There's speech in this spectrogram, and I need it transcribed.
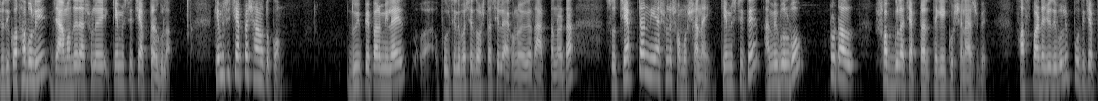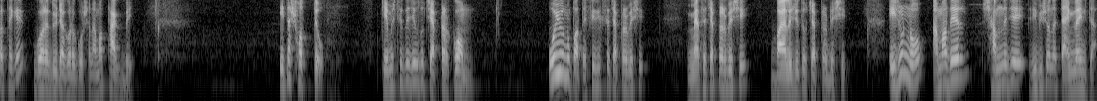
যদি কথা বলি যে আমাদের আসলে কেমিস্ট্রি চ্যাপ্টারগুলা কেমিস্ট্রি চ্যাপ্টার সাধারণত কম। দুই পেপার মিলাই ফুল সিলেবাসে দশটা ছিল, এখন হয়ে গেছে আটটা, নয়টা। সো চ্যাপ্টার নিয়ে আসলে সমস্যা নাই। কেমিস্ট্রিতে আমি বলব টোটাল সবগুলা চ্যাপ্টার থেকেই কোশ্চেন আসবে। ফার্স্ট পার্টে যদি বলি, প্রতি চ্যাপ্টার থেকে গড়ে দুইটা করে কোশ্চেন আমার থাকবে এটা সত্ত্বেও কেমিস্ট্রিতে যেহেতু চ্যাপ্টার কম, ওই অনুপাতে ফিজিক্সে চ্যাপ্টার বেশি ম্যাথে চ্যাপ্টার বেশি বায়োলজিতেও চ্যাপ্টার বেশি। এই জন্য আমাদের সামনে যে রিভিশনের টাইমলাইনটা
